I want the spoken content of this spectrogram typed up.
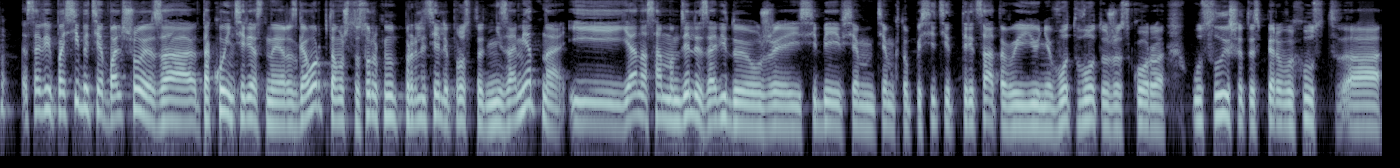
Софи, спасибо тебе большое за такой интересный разговор, потому что 40 минут пролетели просто незаметно, и я на самом деле завидую уже и себе, и всем тем, кто посетит 30 июня, вот-вот уже скоро услышит из первых уст а,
